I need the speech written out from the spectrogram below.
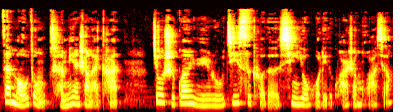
在某种层面上来看，就是关于如饥似渴的性诱惑力的夸张画像。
